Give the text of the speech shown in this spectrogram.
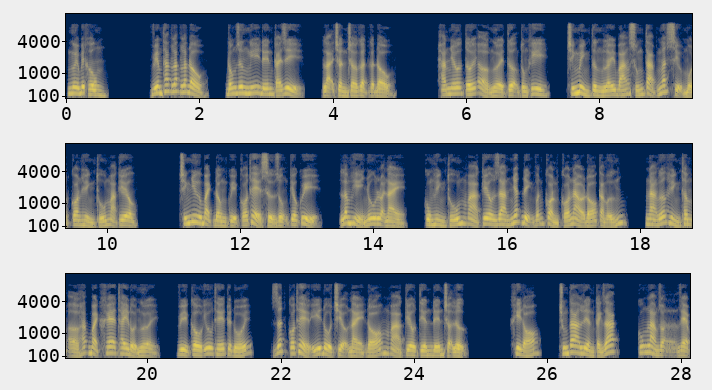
ngươi biết không? Viêm thắc lắc lắc đầu, đông dưng nghĩ đến cái gì, lại trần chờ gật gật đầu. Hắn nhớ tới ở người tượng tùng khi, chính mình từng lấy báng súng tạp ngất xỉu một con hình thú mà tiêu. Chính như bạch đồng quỷ có thể sử dụng tiêu quỷ, lâm hỉ nhu loại này, cùng hình thú mà kiêu gian nhất định vẫn còn có nào đó cảm ứng, nàng ước hình thâm ở hắc bạch khe thay đổi người, vì cầu ưu thế tuyệt đối, rất có thể ý đồ triệu này đó mà kiêu tiến đến trợ lực. Khi đó, chúng ta liền cảnh giác, cũng làm dọn dẹp,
